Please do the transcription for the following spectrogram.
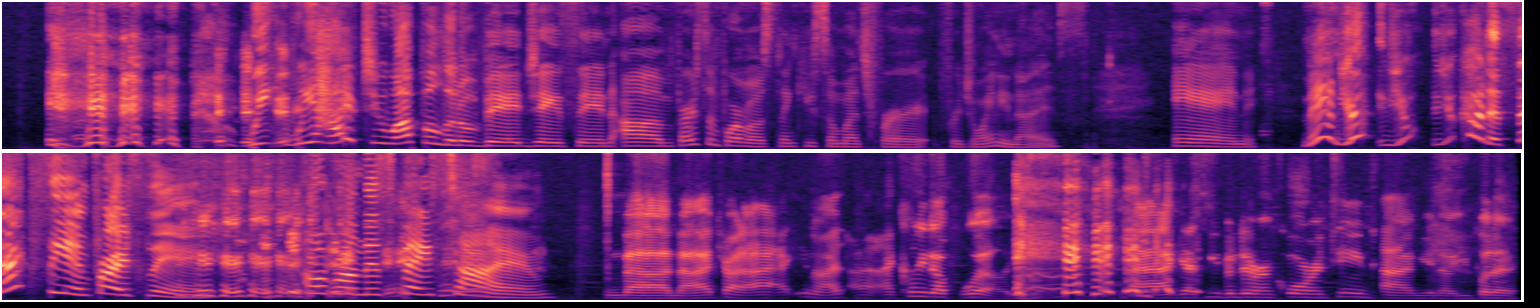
we we hyped you up a little bit, Jason. Um, first and foremost, thank you so much for for joining us. And man, you you you kind of sexy in person over on this FaceTime. Nah, nah. I try. I you know I I clean up well. You know? I, I guess even during quarantine time, you know, you put a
